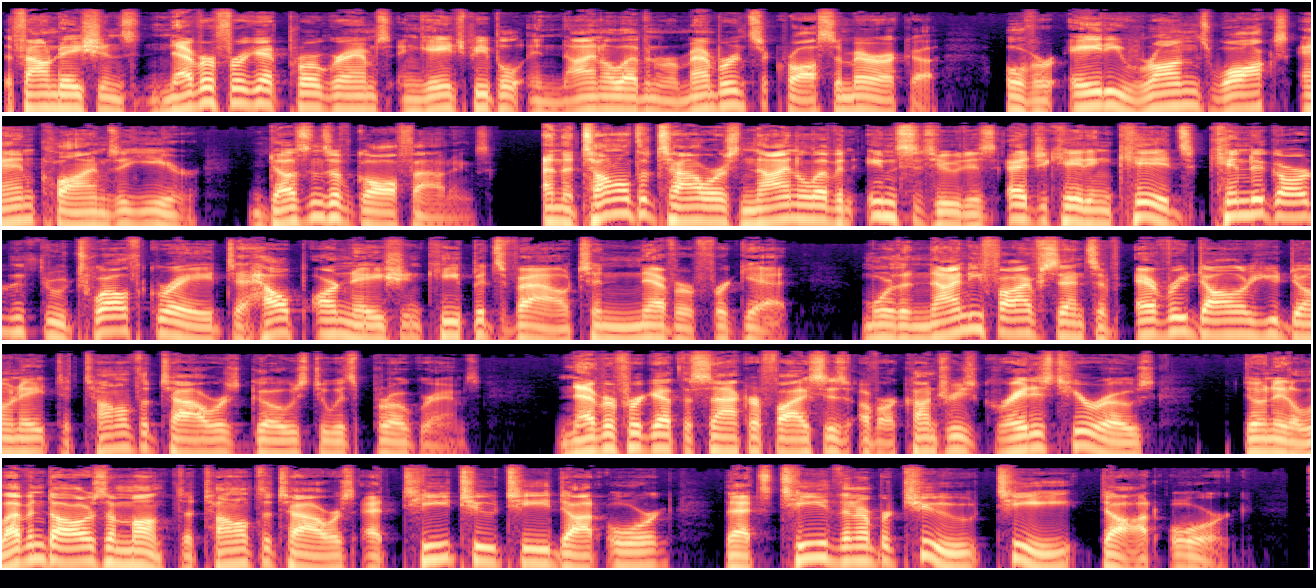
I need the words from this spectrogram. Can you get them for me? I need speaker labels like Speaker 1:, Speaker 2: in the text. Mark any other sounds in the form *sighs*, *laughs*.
Speaker 1: The Foundation's Never Forget programs engage people in 9 11 remembrance across America. Over 80 runs, walks, and climbs a year, dozens of golf outings. And the Tunnel to Towers 9 11 Institute is educating kids kindergarten through 12th grade to help our nation keep its vow to never forget. More than 95 cents of every dollar you donate to Tunnel to Towers goes to its programs. Never forget the sacrifices of our country's greatest heroes. Donate $11 a month to Tunnel to Towers at t2t.org. That's T, the number two, T dot org.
